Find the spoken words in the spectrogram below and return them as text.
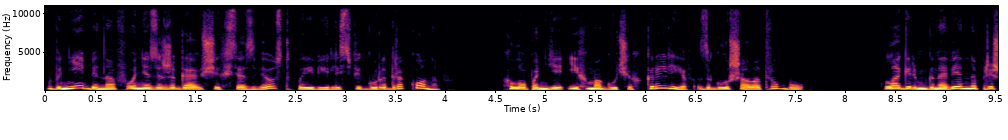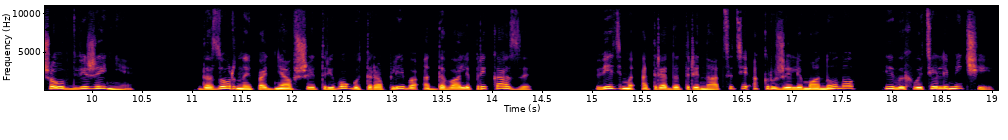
В небе на фоне зажигающихся звезд появились фигуры драконов. Хлопанье их могучих крыльев заглушало трубу. Лагерь мгновенно пришел в движение. Дозорные, поднявшие тревогу, торопливо отдавали приказы. Ведьмы отряда тринадцати окружили Манону и выхватили мечи.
